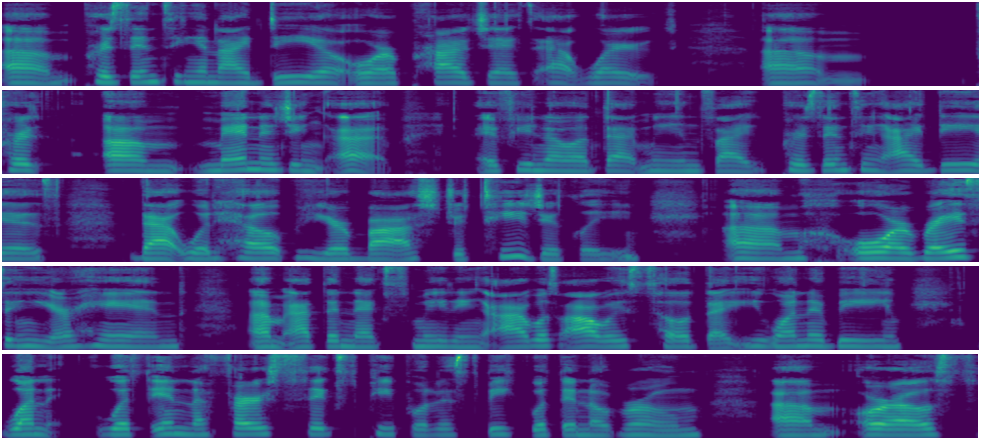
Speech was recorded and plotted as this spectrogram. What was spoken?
um, presenting an idea or a project at work, um, pre- um, managing up if you know what that means, like presenting ideas that would help your boss strategically, um, or raising your hand um, at the next meeting. I was always told that you want to be one within the first six people to speak within a room, um, or else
